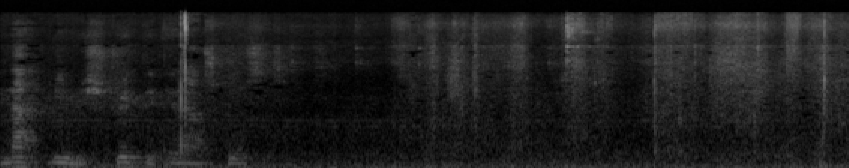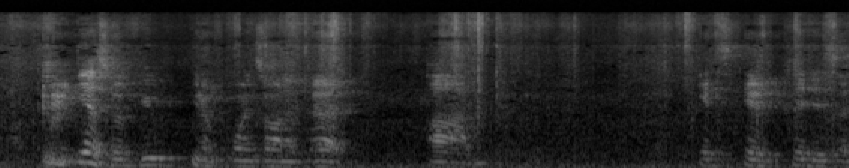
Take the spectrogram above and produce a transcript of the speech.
not be restricted in our school system. yeah, so a few you know points on it that um, it's it, it is a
